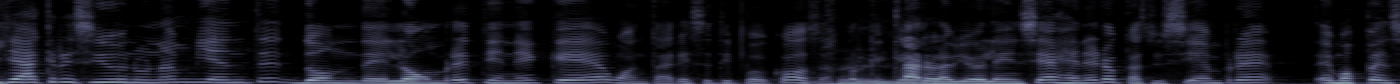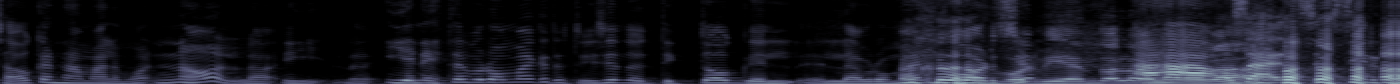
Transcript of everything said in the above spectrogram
él ya ha crecido en un ambiente donde el hombre tiene que aguantar ese tipo de cosas. Porque claro, la violencia de género casi siempre hemos pensado que es nada más la mujer. No, la- y, y en esta broma que te estoy diciendo de TikTok, el- la broma del divorcio. Volviendo a lo de la Ajá, o sea, circle,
